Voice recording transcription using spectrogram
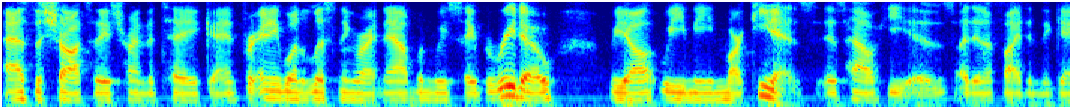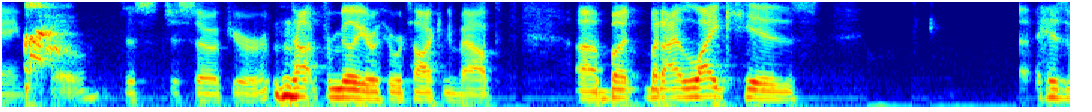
as the shots that he's trying to take. And for anyone listening right now, when we say burrito, we all, we mean Martinez is how he is identified in the game. So just just so if you're not familiar with who we're talking about, uh, but but I like his his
